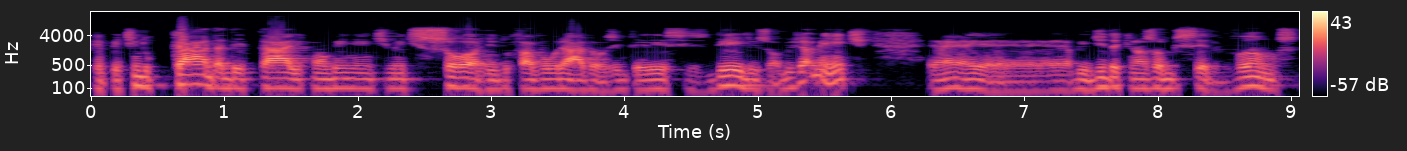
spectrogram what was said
repetindo cada detalhe convenientemente sórdido, favorável aos interesses deles, obviamente, é, é, à medida que nós observamos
